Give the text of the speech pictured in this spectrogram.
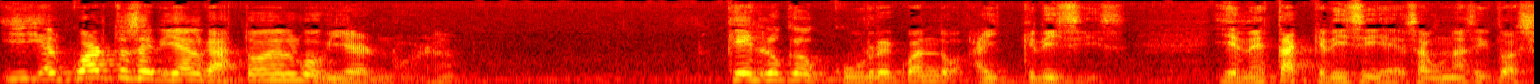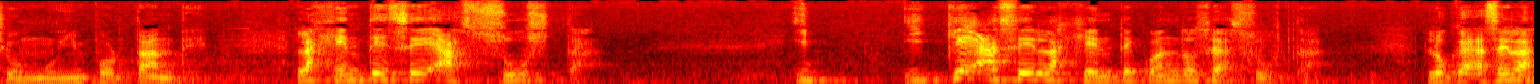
Y el cuarto sería el gasto del gobierno, ¿verdad? ¿Qué es lo que ocurre cuando hay crisis? Y en esta crisis esa es una situación muy importante. La gente se asusta. ¿Y, ¿Y qué hace la gente cuando se asusta? Lo que hace la,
